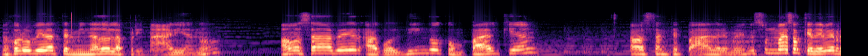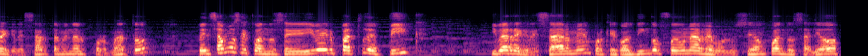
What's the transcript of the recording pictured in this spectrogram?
Mejor hubiera terminado la primaria, ¿no? Vamos a ver a Goldingo con Palkia. bastante padre, men. Es un mazo que debe regresar también al formato. Pensamos que cuando se iba a ir Pato de Pic, iba a regresarme, porque Goldingo fue una revolución cuando salió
